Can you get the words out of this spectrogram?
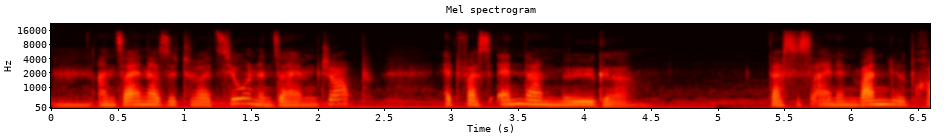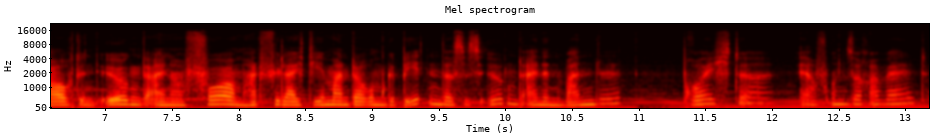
hm, an seiner Situation, in seinem Job etwas ändern möge, dass es einen Wandel braucht in irgendeiner Form? Hat vielleicht jemand darum gebeten, dass es irgendeinen Wandel bräuchte auf unserer Welt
